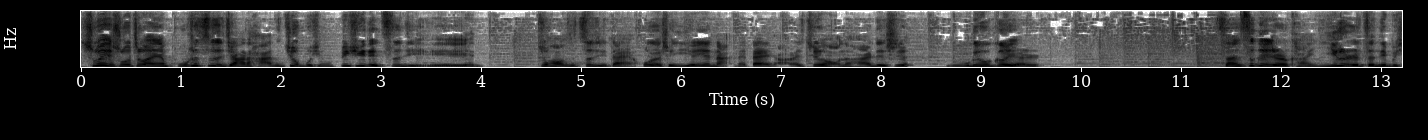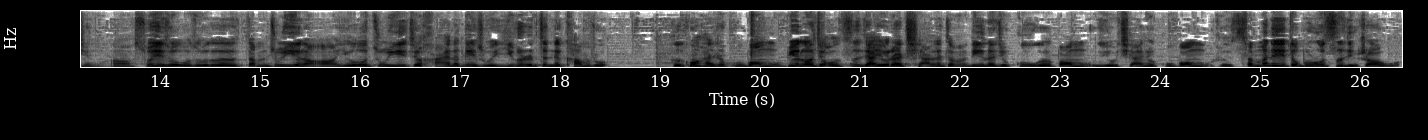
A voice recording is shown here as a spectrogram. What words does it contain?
所以说这玩意不是自己家的孩子就不行，必须得自己。最好是自己带，或者是爷爷奶奶带啥的。最好呢还得是五六个人三四个人看，一个人真的不行啊。所以说，我说的咱们注意了啊，以后注意。这孩子跟你说，一个人真的看不住，何况还是雇保姆。别老觉得自己家有点钱了，怎么地了就雇个保姆，有钱就雇保姆似的，什么的都不如自己照顾。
